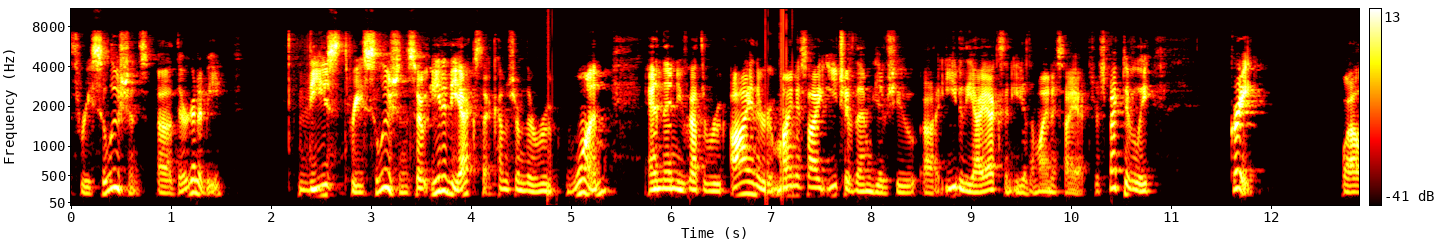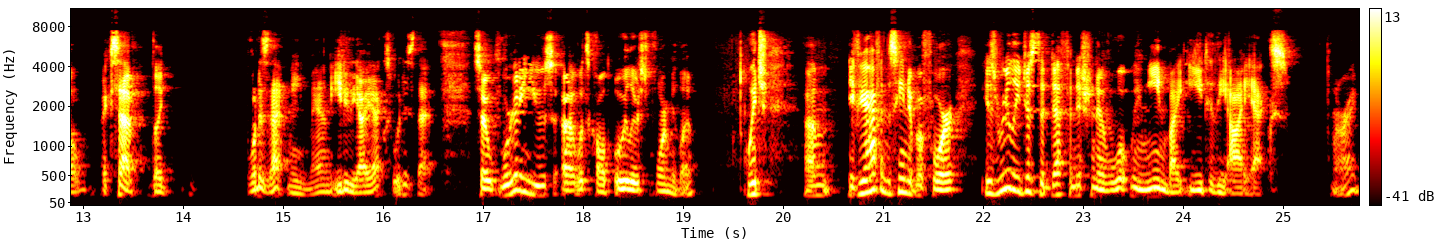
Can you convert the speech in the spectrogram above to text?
three solutions. Uh, they're going to be these three solutions. So e to the x, that comes from the root 1, and then you've got the root i and the root minus i. Each of them gives you uh, e to the ix and e to the minus ix respectively. Great. Well, except, like, what does that mean, man? e to the ix, what is that? So we're going to use uh, what's called Euler's formula, which, um, if you haven't seen it before, is really just a definition of what we mean by e to the ix. All right,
